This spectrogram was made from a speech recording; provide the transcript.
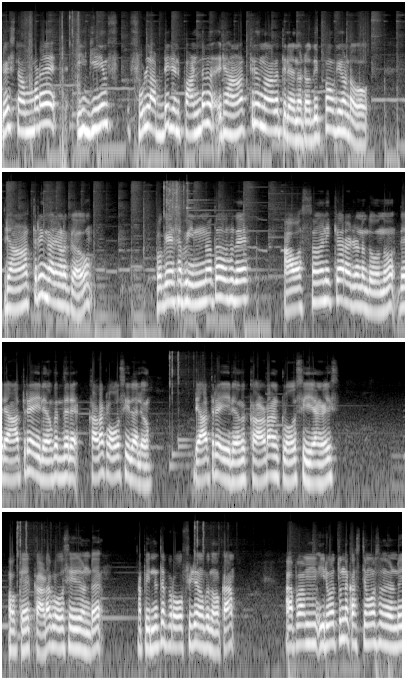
ഗൈസ് നമ്മുടെ ഈ ഗെയിം ഫുൾ അപ്ഡേറ്റ് ആണ് പണ്ട് രാത്രി ഒന്നും ആകത്തില്ലായിരുന്നു കേട്ടോ അതിപ്പോൾ നോക്കിക്കൊണ്ടോ? രാത്രിയും കാര്യങ്ങളൊക്കെ ആവും. ഓക്കെ ഗൈസ് അപ്പോൾ ഇന്നത്തെ ദിവസത്തെ അവസാനിക്കാറായിട്ടുണ്ടെന്ന് തോന്നുന്നു. ഇത് രാത്രി ആയില്ലേ? നമുക്ക് എന്തായാലും കട ക്ലോസ് ചെയ്താലോ? രാത്രി ആയില്ലേ? നമുക്ക് കട ക്ലോസ് ചെയ്യാം ഗൈസ് ഓക്കെ കട ക്ലോസ് ചെയ്തിട്ടുണ്ട് അപ്പോൾ ഇന്നത്തെ പ്രോഫിറ്റ് നമുക്ക് നോക്കാം. അപ്പം ഇരുപത്തൊന്ന് കസ്റ്റമേഴ്സ് ഉണ്ട്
